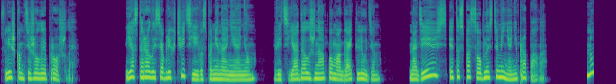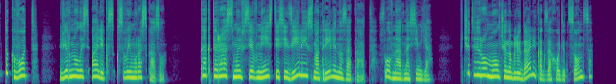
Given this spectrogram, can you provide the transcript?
Слишком тяжелое прошлое. Я старалась облегчить ей воспоминания о нем, ведь я должна помогать людям. Надеюсь, эта способность у меня не пропала. Ну так вот, вернулась Алекс к своему рассказу. Как то раз мы все вместе сидели и смотрели на закат, словно одна семья. Вчетвером молча наблюдали, как заходит солнце.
